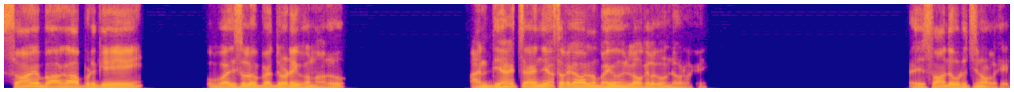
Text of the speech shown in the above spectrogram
స్వామి బాగా అప్పటికి వయసులో పెద్దోడై ఉన్నారు. ఆయన దేహత్యాగం చేస్తారు కావాలని భయం లోకల్గా ఉండే వాళ్ళకి. అది స్వామి దగ్గర వచ్చిన వాళ్ళకి.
